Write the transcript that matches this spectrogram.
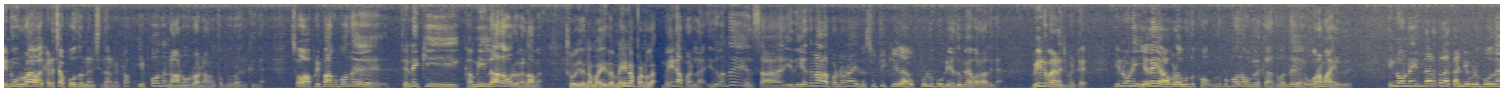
எண்ணூறுரூவா கிடைச்சா போதும்னு நினச்சி தான் நட்டோம் இப்போ வந்து நானூறுரூவா நானூற்றம்பது ரூபா இருக்குங்க. ஸோ அப்படி பார்க்கும்போது தென்னைக்கு கம்மி இல்லாத ஒரு வெள்ளாமை. ஸோ நம்ம இதை மெயினாக பண்ணலை. மெயினாக பண்ணல. இது வந்து ச இது எதனால் பண்ணோன்னா இதை சுற்றி கீழே புல் பூண்டு எதுவுமே வராதுங்க. வீடு மேனேஜ்மெண்ட்டு இன்னொன்று இலையை அவ்வளோ உதுக்கும். உதுக்கும் போது உங்களுக்கு அது வந்து உரமாயிருது. இன்னொன்று இந்த இடத்துல தண்ணி விடும்போது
